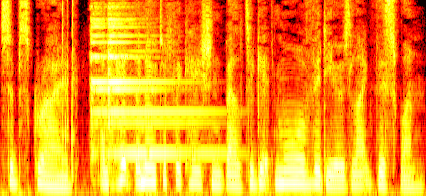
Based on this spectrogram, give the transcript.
subscribe, and hit the notification bell to get more videos like this one.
